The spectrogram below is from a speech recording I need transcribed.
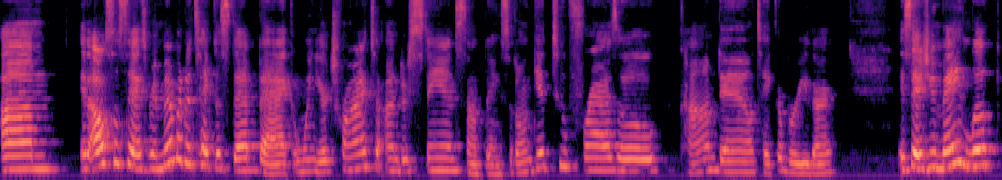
Um, it also says, remember to take a step back when you're trying to understand something. So don't get too frazzled, calm down, take a breather. It says you may look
